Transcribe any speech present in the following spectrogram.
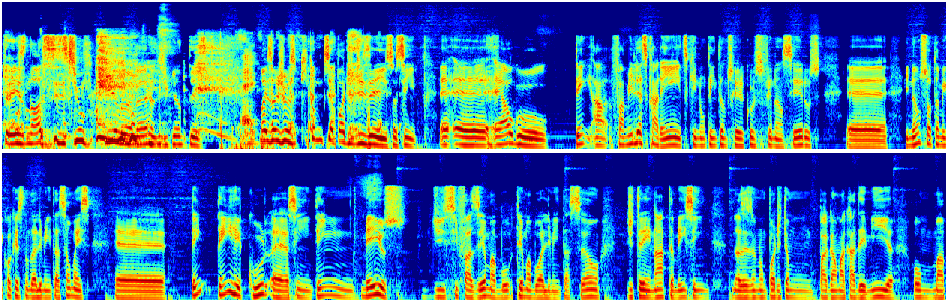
três nozes de um quilo, né? Gigantesco. É, Mas, ô Jus, que, como que você pode dizer isso? Assim, é, é, é algo. Tem ah, famílias carentes que não têm tantos recursos financeiros, é, e não só também com a questão da alimentação, mas é, tem, tem recurso, assim, tem meios de se fazer uma boa, ter uma boa alimentação, de treinar também, sem, às vezes não pode ter um, pagar uma academia ou uma-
